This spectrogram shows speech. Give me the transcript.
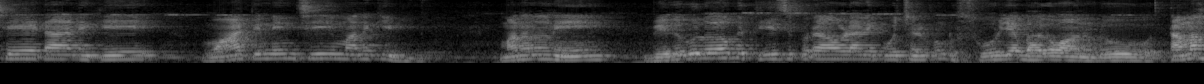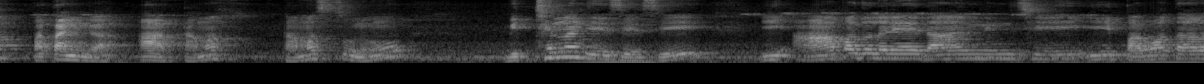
చేయడానికి వాటి నుంచి మనకి మనల్ని వెలుగులోకి తీసుకురావడానికి వచ్చినటువంటి సూర్య భగవానుడు తమ పతంగ ఆ తమ తమస్సును విచ్ఛిన్నం చేసేసి ఈ ఆపదలనే దాని నుంచి ఈ పర్వతాల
